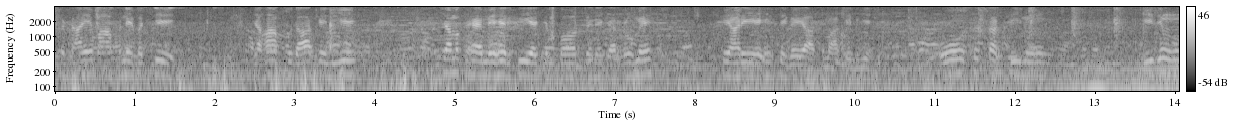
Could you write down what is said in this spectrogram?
कटाए बाप ने बच्चे जहाँ खुदा के लिए चमक है मेहर की है चमकौर तेरे जर्रों में सियारे यहीं से गए आसमां के लिए ਉਸ ਧਰਤੀ ਨੂੰ ਜਿਹਨੂੰ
